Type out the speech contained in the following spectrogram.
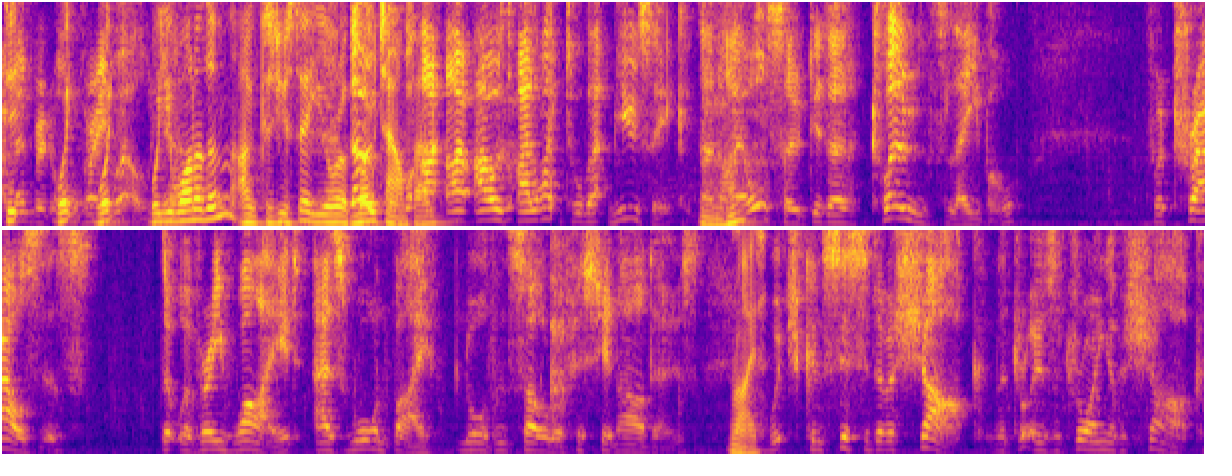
did. I remember it all were, very were- well, were you one of them? Because you say you're a No, Motown fan. Mm-hmm. I, I, was I liked all that music, and I also did a clothes label for trousers that were very wide, as worn by Northern Soul aficionados, Right. which consisted of a shark. The it was a drawing of a shark,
